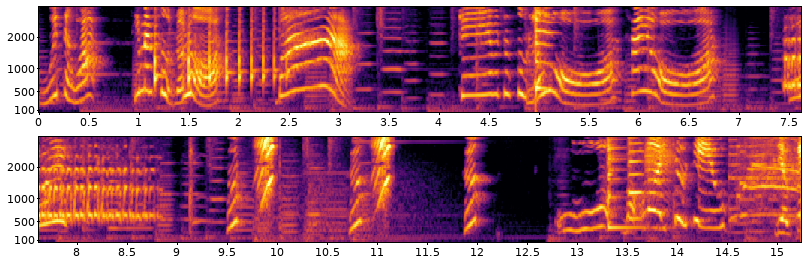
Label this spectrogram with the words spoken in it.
อุ้ยแต่ว่านี่มันสุดแล้วเหรอ บ้า เกมมันจะสุดแล้วเหรอ ใช่เหรอ อุ้ยฮึบฮึบฮึบโอ้โหบอกเลยชิวๆ เดี๋ยวแก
